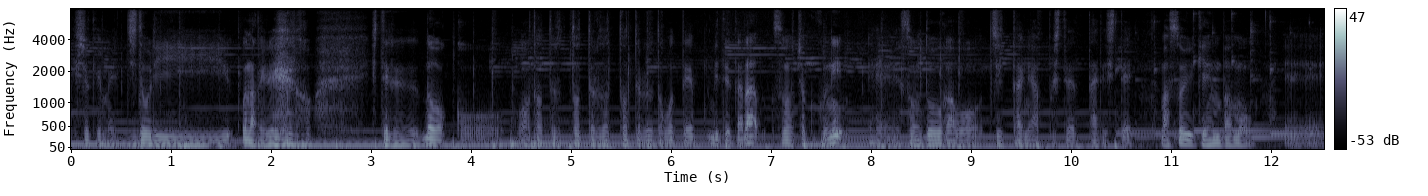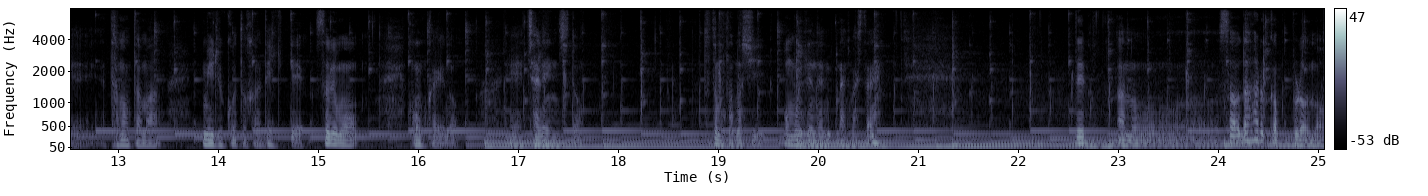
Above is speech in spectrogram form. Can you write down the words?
ー、一生懸命自撮りをなんかいろいろしてるのをこう撮ってる撮ってる撮ってると思って見てたらその直後に、えー、その動画を Twitter にアップしてたりして、まあ、そういう現場も、えー、たまたま見ることができてそれも今回の、えー、チャレンジのとても楽しい思い出になりましたね。であの澤田遥プロの、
